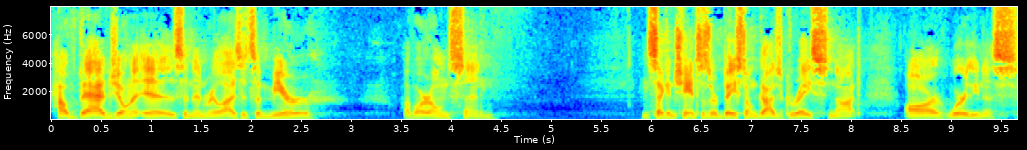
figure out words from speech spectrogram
how bad Jonah is and then realize it's a mirror of our own sin. And second chances are based on God's grace, not our worthiness.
